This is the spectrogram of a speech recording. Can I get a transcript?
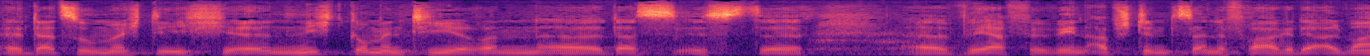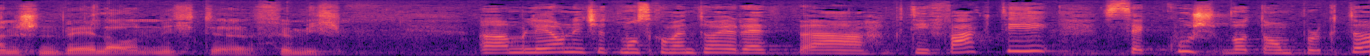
Äh, dazu möchte ich äh, nicht kommentieren. Äh, das ist, äh, wer für wen abstimmt, ist eine Frage der albanischen Wähler und nicht für mich. Më leoni që të mos komentoj rreth këtij fakti se kush voton për këtë,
